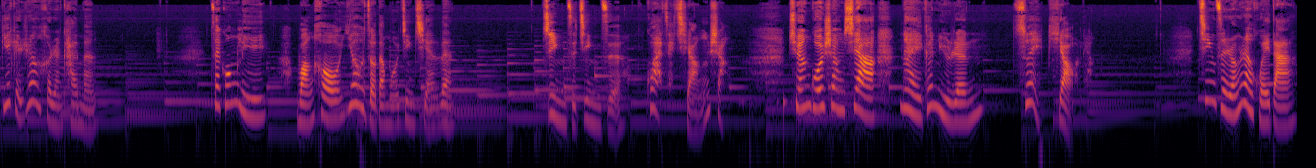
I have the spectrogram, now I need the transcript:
别给任何人开门。在宫里，王后又走到魔镜前问：“镜子，镜子，挂在墙上，全国上下哪个女人最漂亮？”镜子仍然回答：“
